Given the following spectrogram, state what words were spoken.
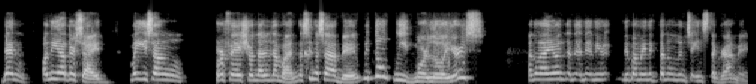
Then, on the other side, may isang professional naman na sinasabi, we don't need more lawyers. Ano nga yun? Ano- ano- ano- Di ba may nagtanong nun sa Instagram eh.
